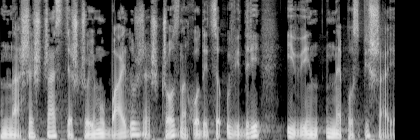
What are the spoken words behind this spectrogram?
Наше щастя, що йому байдуже, що знаходиться у відрі, і він не поспішає.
